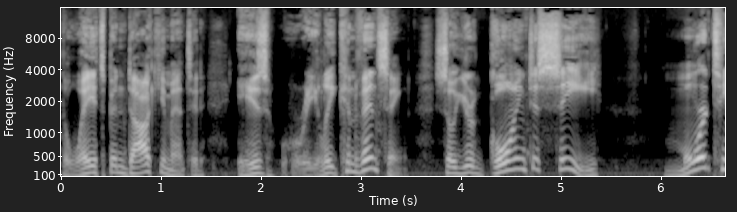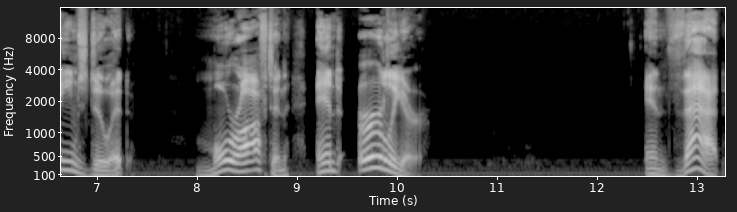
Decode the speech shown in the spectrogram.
the way it's been documented is really convincing. So you're going to see more teams do it more often and earlier. And that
